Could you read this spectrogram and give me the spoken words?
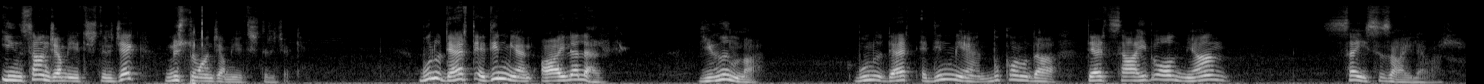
insanca mı yetiştirecek? Müslümanca mı yetiştirecek? Bunu dert edinmeyen aileler yığınla bunu dert edinmeyen, bu konuda dert sahibi olmayan sayısız aile var.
